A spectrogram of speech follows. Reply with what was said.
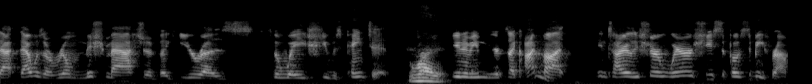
that that was a real mishmash of like eras the way she was painted. right. You know what I mean? It's like I'm not entirely sure where she's supposed to be from.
